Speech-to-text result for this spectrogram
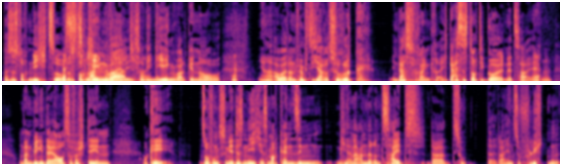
das ist doch nicht so, Das das, ist doch Gegenwart langweilig. So die. Gegenwart, genau. Ja. ja, aber dann 50 Jahre zurück in das Frankreich, das ist doch die goldene Zeit. Ja. Ne? Und dann beginnt er ja auch zu verstehen, okay, so funktioniert es nicht. Es macht keinen Sinn, mich in einer anderen Zeit da zu, da, dahin zu flüchten,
